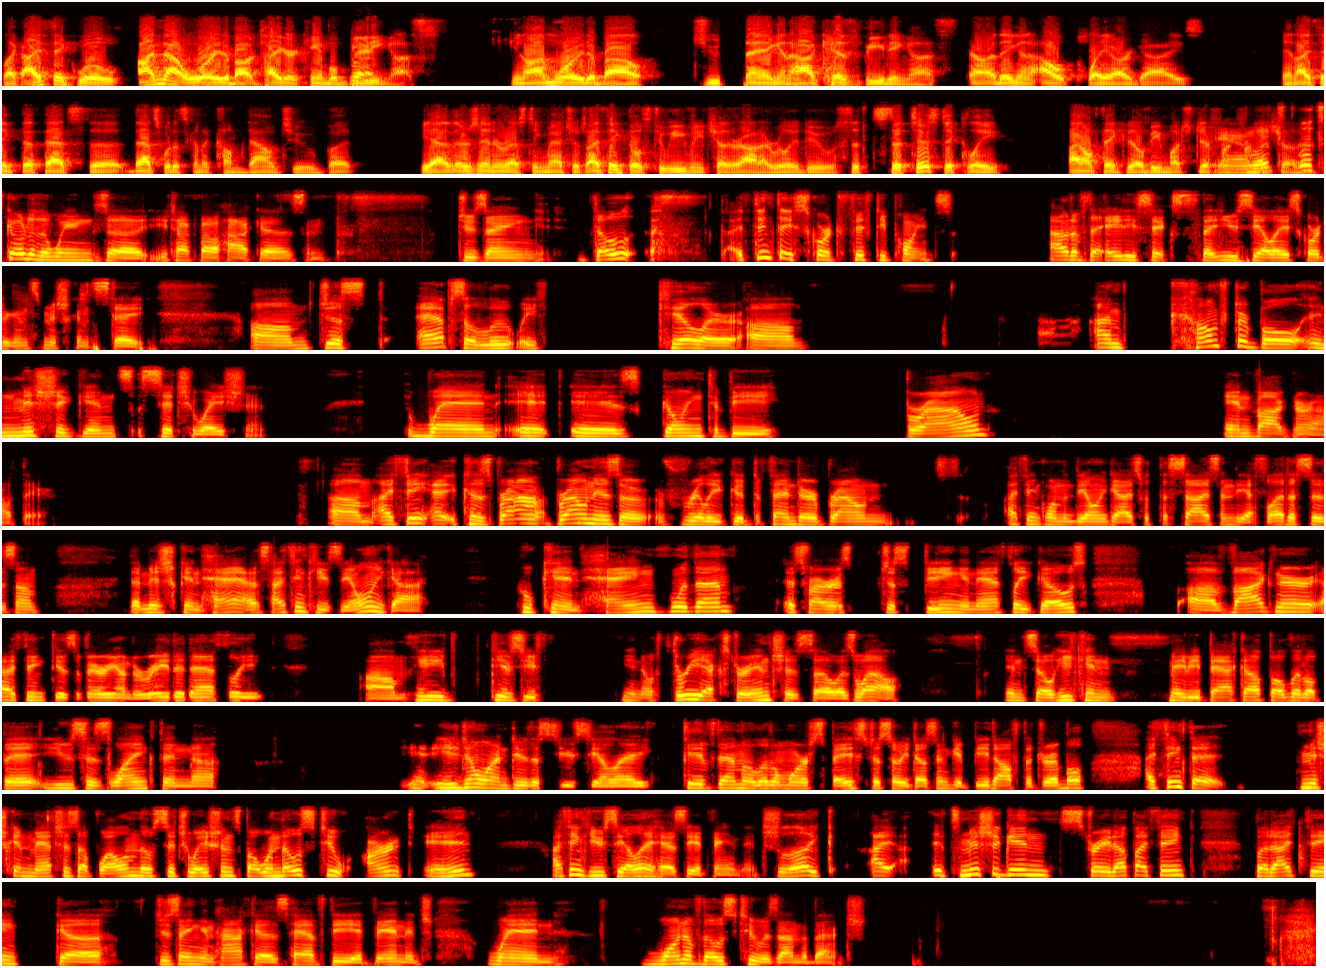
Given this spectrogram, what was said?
Like I think we'll. I'm not worried about Tyger Campbell beating right. us. You know, I'm worried about Juzang and Jaquez beating us. Are they going to outplay our guys? And I think that that's the that's what it's going to come down to. But yeah, there's interesting matchups. I think those two even each other out. I really do. statistically, I don't think they'll be much different yeah, from let's, each other. Let's go to the wings. Uh, you talk about Jaquez and Juzang. Though I think they scored 50 points out of the 86 that UCLA scored against Michigan State. Um, just absolutely killer. Um, I'm comfortable in Michigan's situation when it is going to be Brown and Wagner out there. Um, I think because Brown Brown is a really good defender. Brown I think one of the only guys with the size and the athleticism that Michigan has. I think he's the only guy who can hang with them as far as just being an athlete goes. Uh, Wagner, I think, is a very underrated athlete. Um, he gives you, you know, three extra inches though as well, and so he can maybe back up a little bit, use his length, and uh, you don't want to do this to UCLA give them a little more space just so he doesn't get beat off the dribble. I think that Michigan matches up well in those situations, but when those two aren't in, I think UCLA has the advantage. Like I, it's Michigan straight up, I think, but I think uh, Juzang and Jaquez have the advantage when one of those two is on the bench.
